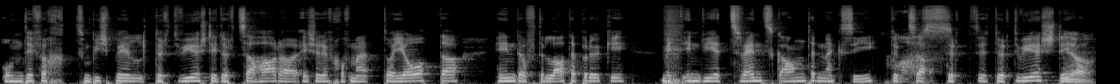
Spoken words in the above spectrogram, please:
Und einfach zum Beispiel durch die Wüste, durch die Sahara, ist er einfach auf einem Toyota hinten auf der Ladenbrücke mit irgendwie 20 anderen gewesen. Durch, die durch, durch, die Wüste. Ja.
